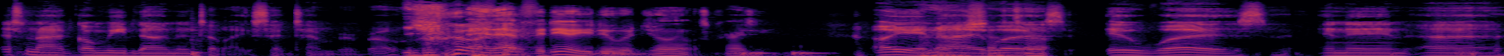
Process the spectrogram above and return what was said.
It's not gonna be done until like September, bro. Hey, that video you do with Julian was crazy. Oh yeah, Yeah, no, it shout out. was, it was, and then uh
